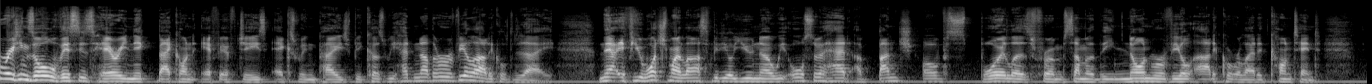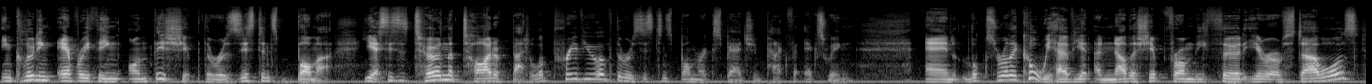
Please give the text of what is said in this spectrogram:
Greetings all, this is Hairy Nick back on FFG's X-Wing page because we had another reveal article today. Now if you watched my last video you know we also had a bunch of spoilers from some of the non-reveal article related content including everything on this ship, the Resistance Bomber. Yes, this is Turn the Tide of Battle, a preview of the Resistance Bomber expansion pack for X-Wing. And looks really cool. We have yet another ship from the third era of Star Wars.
